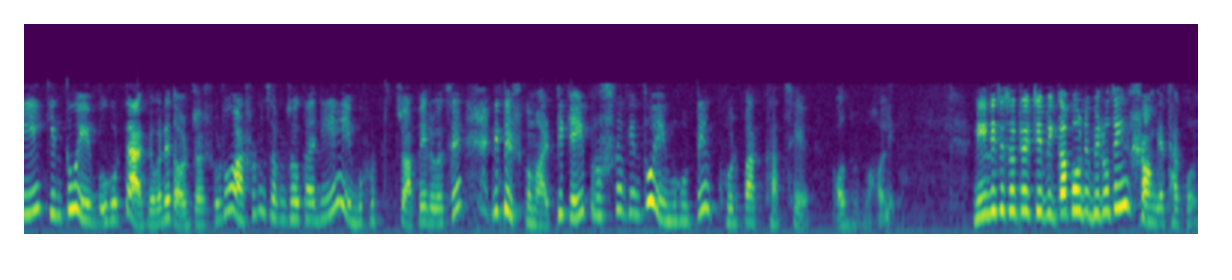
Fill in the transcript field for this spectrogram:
নিয়ে কিন্তু এই মুহূর্তে একেবারে দরজা শুরু। আসন সমঝোতা নিয়ে এই মুহূর্তে চাপে রয়েছে নীতিশ কুমার। ঠিক এই প্রশ্ন কিন্তু এই মুহূর্তে ঘোরপাক খাচ্ছে অধর্মহলে। নিয়ে নিচ্ছে ছোট একটি বিজ্ঞাপন বিরতির সঙ্গে থাকুন।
